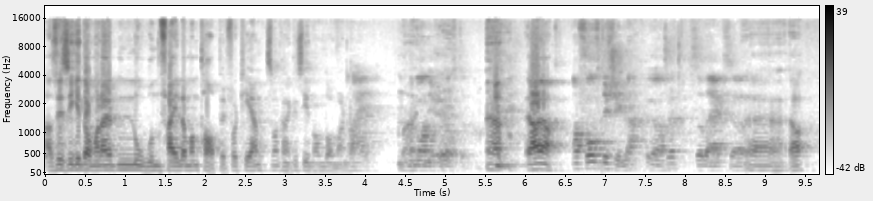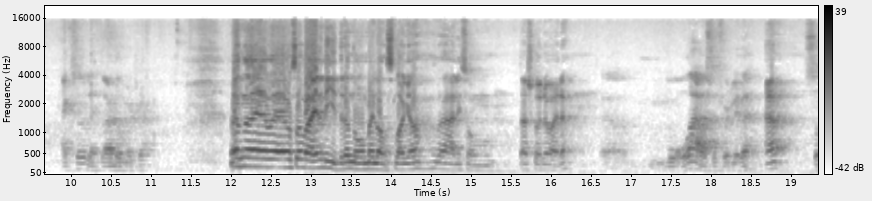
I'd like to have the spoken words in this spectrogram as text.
Altså Hvis ikke dommeren har gjort noen feil og man taper fortjent, så man kan ikke si noe om dommeren. da. Nei. Men man gjør det ofte. Ja, ja. Han får ofte skylda uansett, så det er ikke så, uh, ja. det er ikke så lett å være dommer, tror jeg. Men eh, også veien videre nå med landslaget, det er liksom Der skal det være. Målet er jo selvfølgelig det, Ja. så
